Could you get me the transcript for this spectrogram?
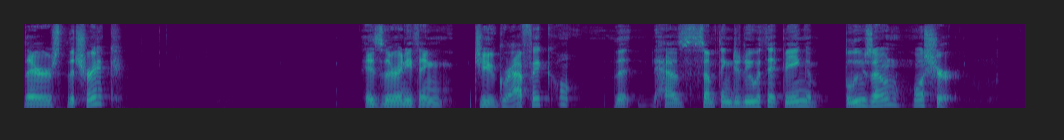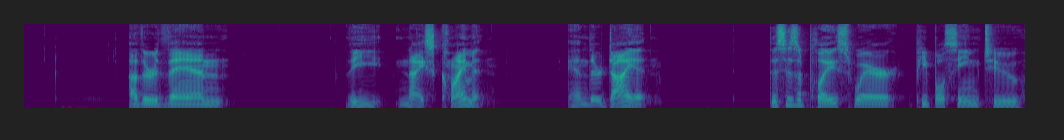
there's the trick. Is there anything geographic that has something to do with it being a blue zone? Well, sure. Other than the nice climate and their diet, this is a place where people seem to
